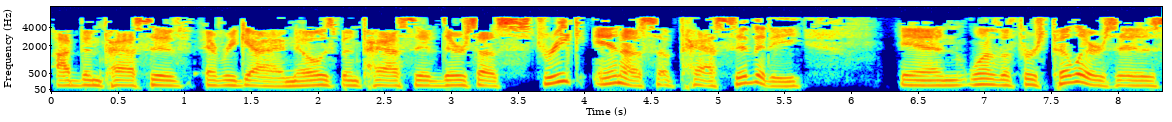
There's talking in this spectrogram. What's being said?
I've been passive. Every guy I know has been passive. There's a streak in us of passivity. And one of the first pillars is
